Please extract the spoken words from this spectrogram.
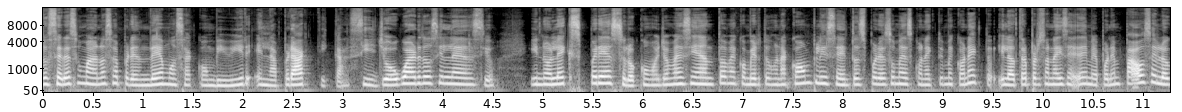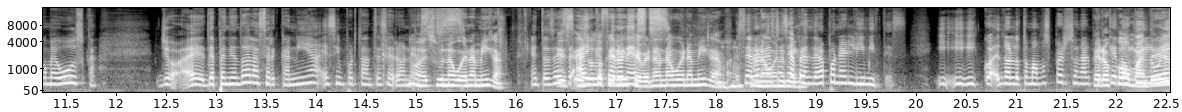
los seres humanos aprendemos a convivir en la práctica. Si yo guardo silencio y no le expreso lo como yo me siento, me convierto en una cómplice, entonces por eso me desconecto y me conecto. Y la otra persona dice, me pone en pausa y luego me busca. Yo, eh, dependiendo de la cercanía, es importante ser honesto. No, es una buena amiga. Entonces, hay que, ser honestos. una buena amiga. Ser honestos y aprender a poner límites. Y, y, y, nos lo tomamos personal Pero porque ¿cómo, Andrea?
